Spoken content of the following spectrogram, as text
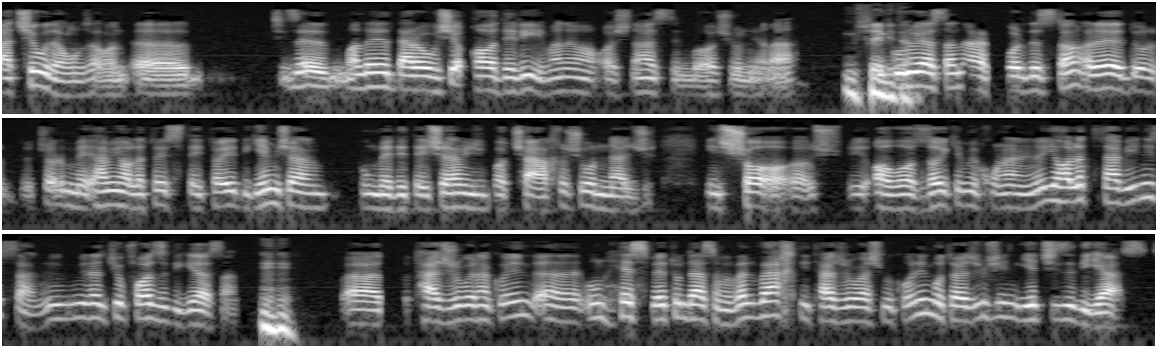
بچه بودم اون زمان. چیز مال دراوشی قادری. من آشنا هستین باهاشون یا نه؟ گروهی هستن در کردستان. آره دور همین حالت های state های دیگه میشن. تو مدیتیشن با چرخش و نج این شا... آوازهایی که می‌خونن اینا یه حالت طبیعی نیستن. میرن تو فاز دیگه هستن. و تجربه نکنین اون حس بهتون دست نمیده ولی وقتی تجربهش می‌کنین متوجه میشین یه چیز دیگه است.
